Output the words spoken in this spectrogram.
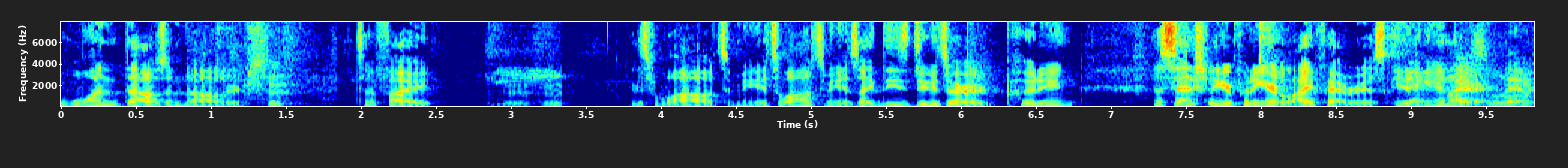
$1,000 to fight. It's wild to me. It's wild to me. It's like these dudes are putting essentially you're putting your life at risk getting Yeah, in life there. and limb.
